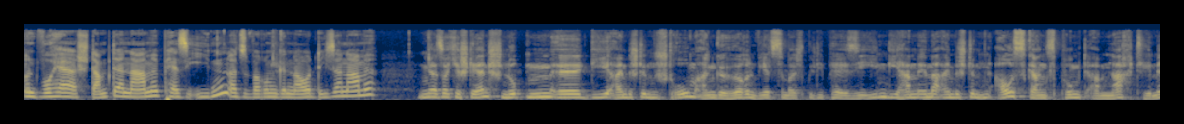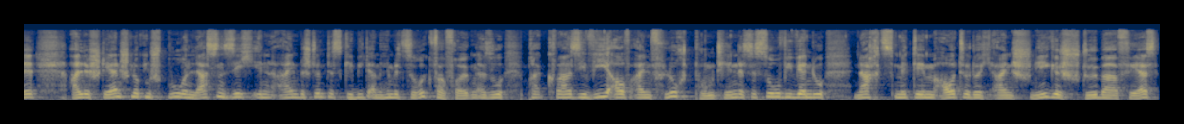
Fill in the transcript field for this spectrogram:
Und woher stammt der Name Perseiden? Also warum genau dieser Name? Ja, solche Sternschnuppen, äh, die einem bestimmten Strom angehören, wie jetzt zum Beispiel die Perseiden, die haben immer einen bestimmten Ausgangspunkt am Nachthimmel. Alle Sternschnuppenspuren lassen sich in ein bestimmtes Gebiet am Himmel zurückverfolgen, also quasi wie auf einen Fluchtpunkt hin. Das ist so, wie wenn du nachts mit dem Auto durch ein Schneegestöber fährst.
